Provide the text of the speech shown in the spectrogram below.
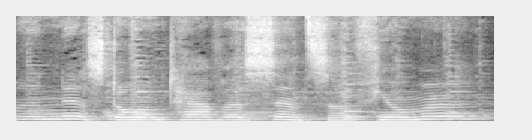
Feminists don't have a sense of humor.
